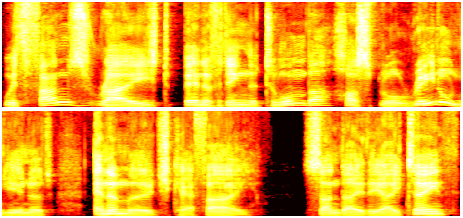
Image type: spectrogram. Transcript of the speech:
with funds raised benefiting the Toowoomba Hospital Renal Unit and Emerge Cafe. Sunday the 18th,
